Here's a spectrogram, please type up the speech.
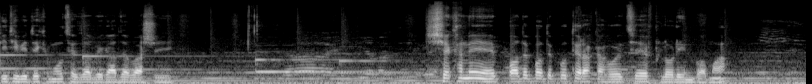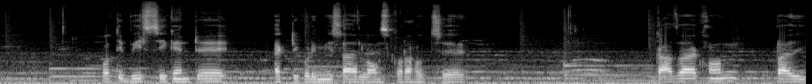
পৃথিবী থেকে মুছে যাবে গাজাবাসী। সেখানে পদে পদে পথে রাখা হয়েছে ফ্লোরিন বোমা। প্রতি বিশ সেকেন্ডে একটি করে মিসাইল লঞ্চ করা হচ্ছে। গাজা এখন প্রায়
